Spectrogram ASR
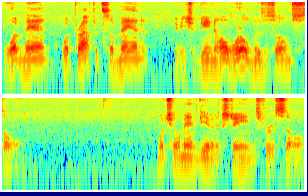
What man, what profits a man if he should gain the whole world and lose his own soul? What shall a man give in exchange for his soul?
